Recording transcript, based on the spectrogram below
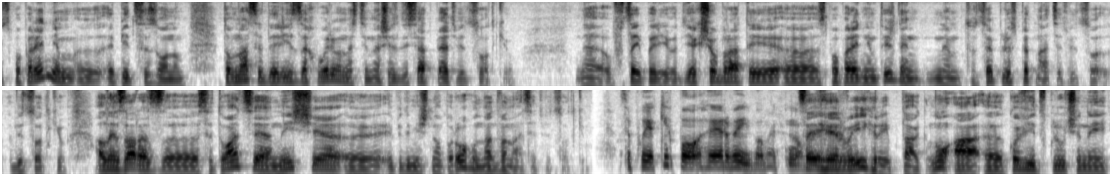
з попереднім е, епідсезоном, то в нас іде ріст захворюваності на 65% е, в цей період. Якщо брати е, з попереднім тижнем, то це плюс 15%. Але зараз е, ситуація нижче е, епідемічного порогу на 12%. Це по яких по ГРВІ ви маєте Це? ГРВІ грип, так. Ну а е, ковід включений е,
